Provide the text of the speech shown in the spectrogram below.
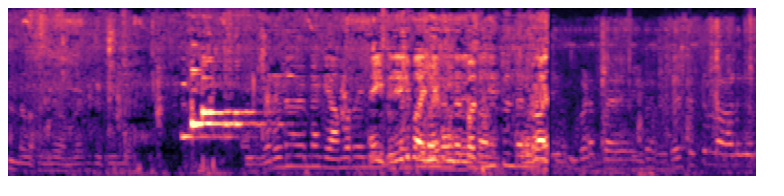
ഉണ്ടോ ഇവരുടെ തന്നെ ക്യാമറയിൽ പതിഞ്ഞിട്ടുണ്ടല്ലോ ഇവിടെ വിദേശത്തുള്ള ആളുകൾ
